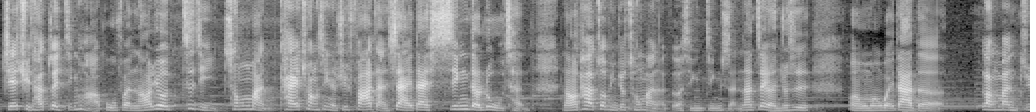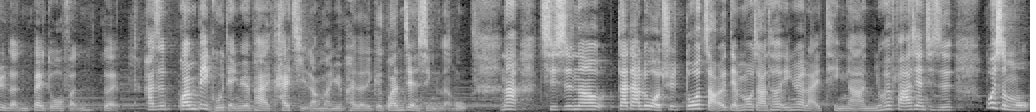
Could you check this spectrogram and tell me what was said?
截取他最精华的部分，然后又自己充满开创性的去发展下一代新的路程。然后他的作品就充满了革新精神。那这个人就是呃我们伟大的。浪漫巨人贝多芬，对，他是关闭古典乐派、开启浪漫乐派的一个关键性人物。那其实呢，大家如果去多找一点莫扎特音乐来听啊，你会发现，其实为什么？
